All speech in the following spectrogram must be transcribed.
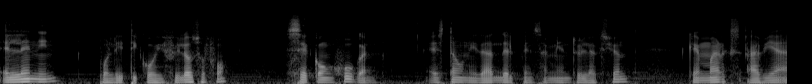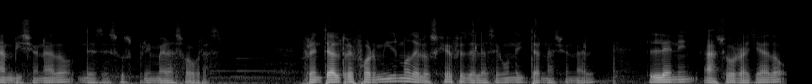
En Lenin, político y filósofo, se conjugan esta unidad del pensamiento y la acción que Marx había ambicionado desde sus primeras obras. Frente al reformismo de los jefes de la Segunda Internacional, Lenin ha subrayado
